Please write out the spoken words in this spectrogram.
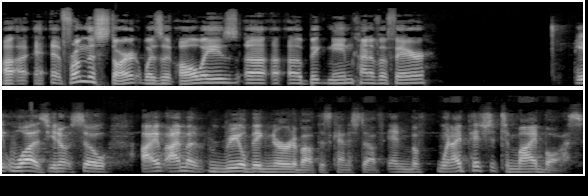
Uh, uh, uh, from the start, was it always a, a big name kind of affair? It was, you know. So I, I'm a real big nerd about this kind of stuff. And bef- when I pitched it to my boss,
